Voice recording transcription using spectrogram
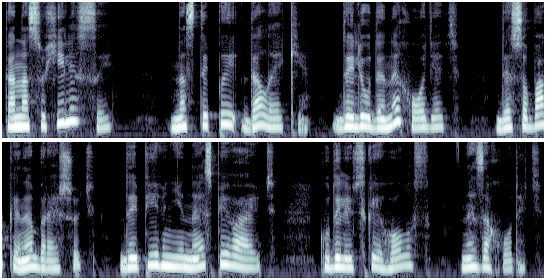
та на сухі ліси, на степи далекі, де люди не ходять, де собаки не брешуть, де півні не співають, куди людський голос не заходить.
